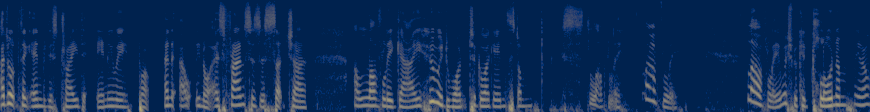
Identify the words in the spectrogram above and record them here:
I don't think anybody's tried it anyway, but and uh, you know, as Francis is such a a lovely guy, who would want to go against him? He's lovely, lovely, lovely. I wish we could clone him, you know.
